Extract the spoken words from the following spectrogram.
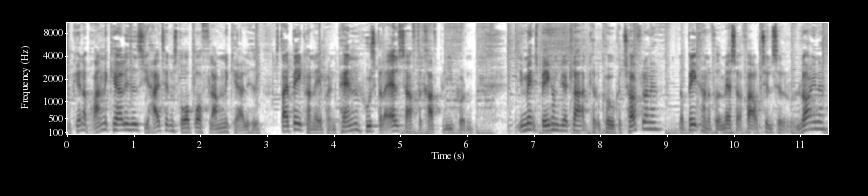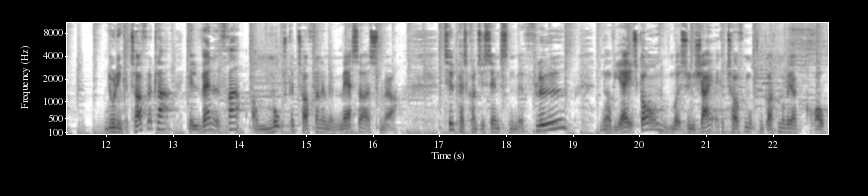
Du kender brændende kærlighed, sig hej til den storebror flammende kærlighed. Steg bacon af på en pande, husk at lade alt saft og kraft blive på den. Imens bacon bliver klar, kan du koge kartoflerne. Når bacon har fået masser af farve, tilsætter du løgene. Nu er din kartofler klar, hæld vandet fra og mos kartoflerne med masser af smør. Tilpas konsistensen med fløde. Når vi er i skoven, må, synes jeg, at kartoffelmosen godt må være grov.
